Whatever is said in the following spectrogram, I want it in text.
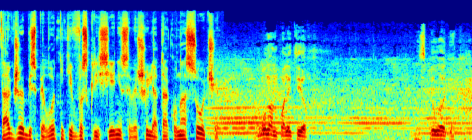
Также беспилотники в воскресенье совершили атаку на Сочи. Вон он полетел. Беспилотник.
